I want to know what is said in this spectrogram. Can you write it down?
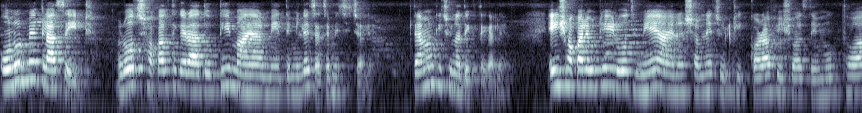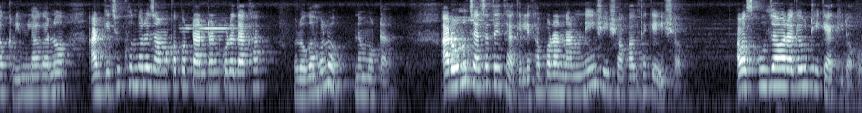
অনুর মেয়ে ক্লাস এইট। রোজ সকাল থেকে রাত অবধি মায়া আর মেয়েতে মিলে চেঁচামেচি চলে। তেমন কিছু না দেখতে গেলে। এই সকালে উঠেই রোজ মেয়ে আয়নার সামনে চুল ঠিক করা ফেস ওয়াশ দিয়ে মুখ ধোয়া ক্রিম লাগানো আর কিছুক্ষণ ধরে জামা কাপড় টান টান করে দেখা। রোগা হলো না মোটা? আর অনু চেঁচাতেই থাকে, লেখাপড়ার নাম নেই সেই সকাল থেকে এইসব। আবার স্কুল যাওয়ার আগেও ঠিক একই রকম।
